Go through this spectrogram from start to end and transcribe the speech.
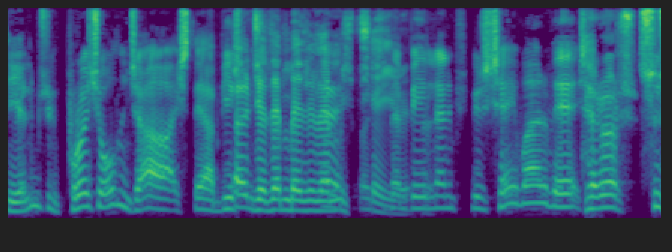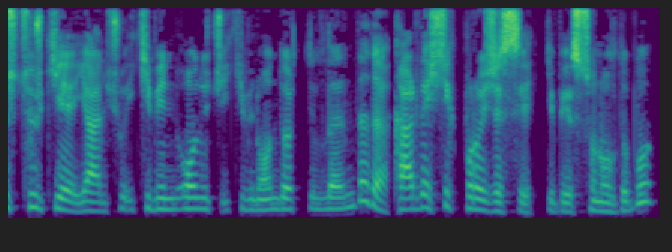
diyelim. Çünkü proje olunca aa işte ya bir Önceden belirlenmiş Evet, bir şey. önceden belirlenmiş bir şey var ve terörsüz Türkiye yani şu 2013-2014 yıllarında da kardeşlik projesi gibi sunuldu bu.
